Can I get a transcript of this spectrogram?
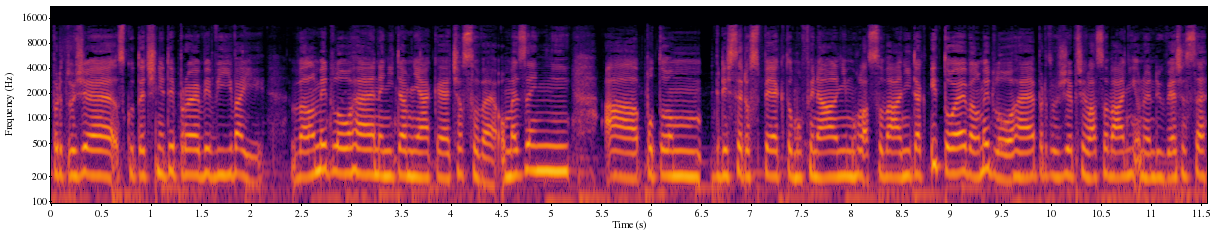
protože skutečně ty projevy vývají velmi dlouhé, není tam nějaké časové omezení a potom, když se dospěje k tomu finálnímu hlasování, tak i to je velmi dlouhé, protože při hlasování o nedůvěře se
